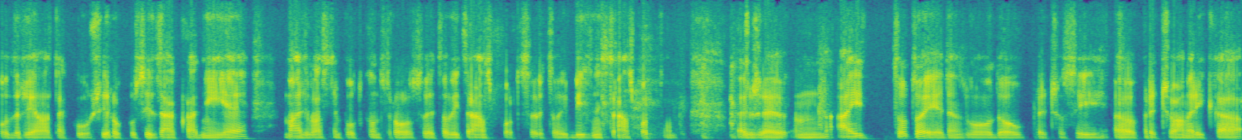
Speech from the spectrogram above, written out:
udržiava takú širokú základní je mať vlastne pod kontrolou svetový transport, svetový biznis transportom. Takže aj toto je jeden z dôvodov, prečo, si, e, prečo Amerika e,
